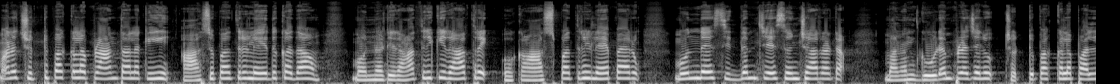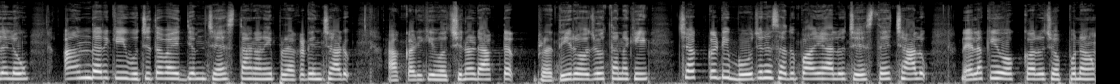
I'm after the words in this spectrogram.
మన చుట్టుపక్కల ప్రాంతాలకి ఆసుపత్రి లేదు కదా. మొన్నటి రాత్రికి రాత్రే ఒక ఆసుపత్రి లేపారు. ముందే సిద్ధం చేసి ఉంచారట. మనం గూడెం ప్రజలు చుట్టుపక్కల పల్లెలు అందరికీ ఉచిత వైద్యం చేస్తానని ప్రకటించాడు. అక్కడికి వచ్చిన డాక్టర్ ప్రతిరోజు తనకి చక్కటి భోజన సదుపాయాలు చేస్తే చాలు. నెలకి ఒక్కరు చొప్పున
